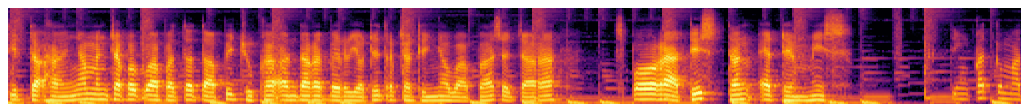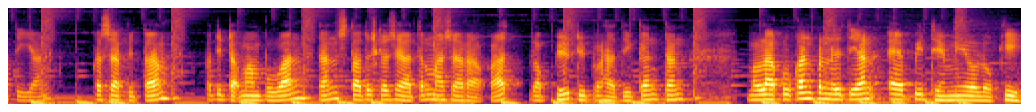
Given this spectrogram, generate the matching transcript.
tidak hanya mencakup wabah tetapi juga antara periode terjadinya wabah secara sporadis dan endemis tingkat kematian, kesakitan, ketidakmampuan, dan status kesehatan masyarakat lebih diperhatikan dan melakukan penelitian epidemiologi.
